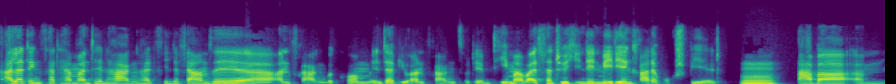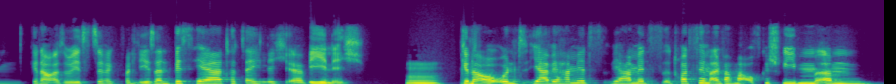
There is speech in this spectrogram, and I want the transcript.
Allerdings hat Hermann Tenhagen halt viele Fernsehanfragen bekommen, Interviewanfragen zu dem Thema, weil es natürlich in den Medien gerade hochspielt. Mhm. Aber ähm, genau, also jetzt direkt von Lesern bisher tatsächlich äh, wenig. Mhm. Genau, und ja, wir haben jetzt, wir haben jetzt trotzdem einfach mal aufgeschrieben, ähm,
